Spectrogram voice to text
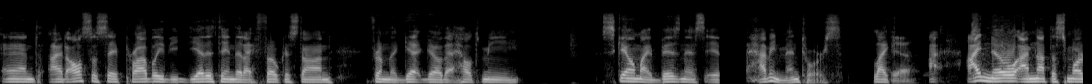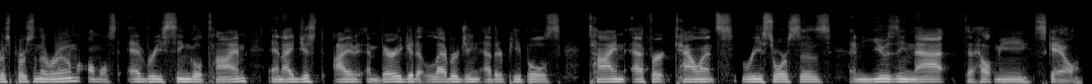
And I'd also say probably the, the other thing that I focused on from the get go that helped me scale my business is having mentors. Like Yeah. I, I know I'm not the smartest person in the room almost every single time. And I just, I am very good at leveraging other people's time, effort, talents, resources, and using that to help me scale.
